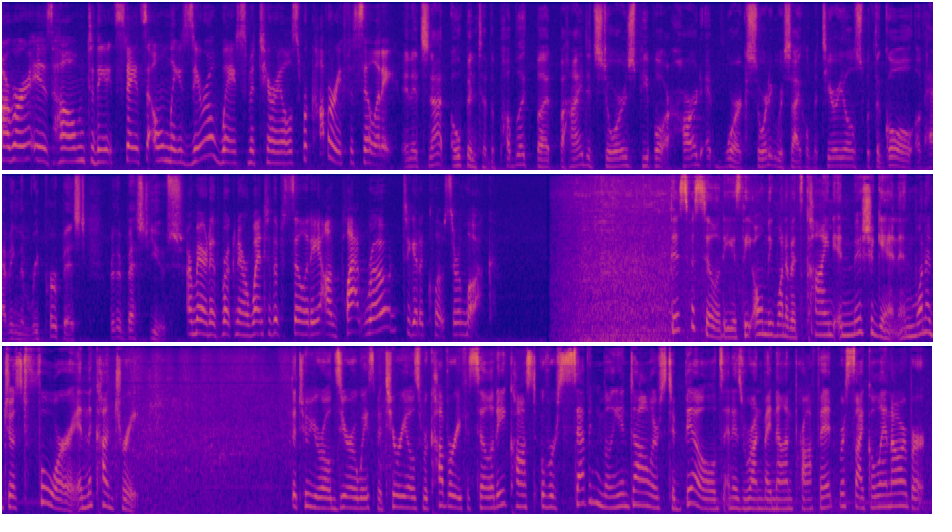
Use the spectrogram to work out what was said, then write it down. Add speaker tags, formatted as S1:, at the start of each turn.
S1: Arbor is home to the state's only zero waste materials recovery facility.
S2: And it's not open to the public, but behind its doors, people are hard at work sorting recycled materials with the goal of having them repurposed for their best use.
S1: Our Meredith Bruckner went to the facility on Platt Road to get a closer look.
S3: This facility is the only one of its kind in Michigan and one of just four in the country. The two year old zero waste materials recovery facility cost over $7 million to build and is run by nonprofit Recycle Ann Arbor.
